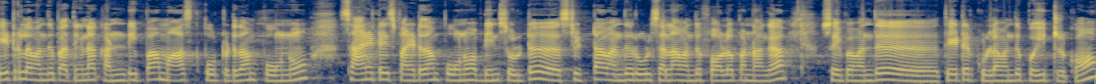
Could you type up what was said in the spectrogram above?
தேட்டரில் வந்து பார்த்திங்கன்னா கண்டிப்பாக மாஸ்க் போட்டுட்டு தான் போகணும். சானிடைஸ் பண்ணிட்டு தான் போகணும் அப்படின்னு சொல்லிட்டு ஸ்ட்ரிக்டாக வந்து ரூல்ஸ் எல்லாம் வந்து ஃபாலோ பண்ணாங்க. ஸோ இப்போ வந்து தேட்டருக்குள்ளே வந்து போயிட்டுருக்கோம்.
